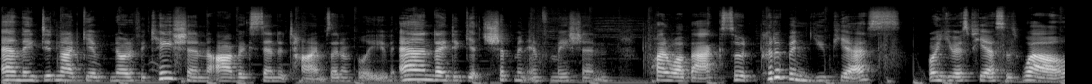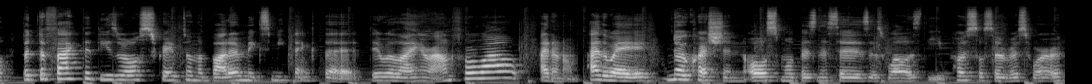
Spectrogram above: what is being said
And they did not give notification of extended times, I don't believe. And I did get shipment information quite a while back. So it could have been UPS or USPS as well. But the fact that these are all scraped on the bottom makes me think that they were lying around for a while. I don't know. Either way, no question, all small businesses as well as the postal service were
